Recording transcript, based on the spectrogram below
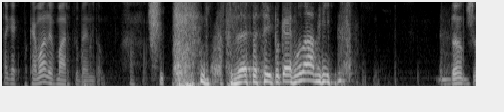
Tak jak Pokémony w marcu będą. Z SPC i Pokemonami. Dobrze.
